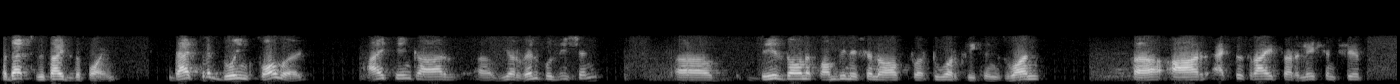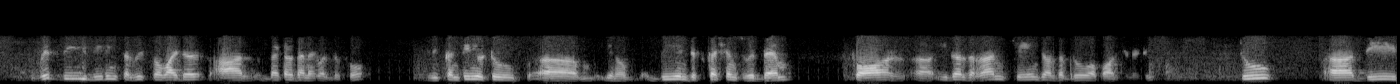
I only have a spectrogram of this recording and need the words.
But that's besides the point. That said, going forward, I think our uh, we are well positioned uh, based on a combination of uh, two or three things. One, uh, our access rights, our relationship with the leading service providers are better than ever before. We continue to, um, you know, be in discussions with them for uh, either the run, change, or the grow opportunity. Two, uh, the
